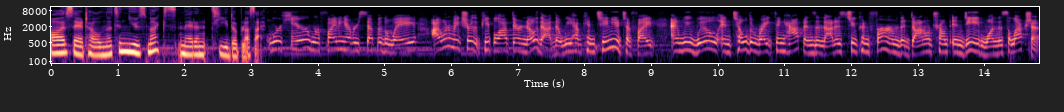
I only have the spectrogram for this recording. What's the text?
har seertallene til Newsmax mer enn tidobla seg. We're here, we're fighting every step of the way. I want to make sure that people out there know that, that we have continued to fight, and we will until the right thing happens, and that is to confirm that Donald Trump indeed won this election.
